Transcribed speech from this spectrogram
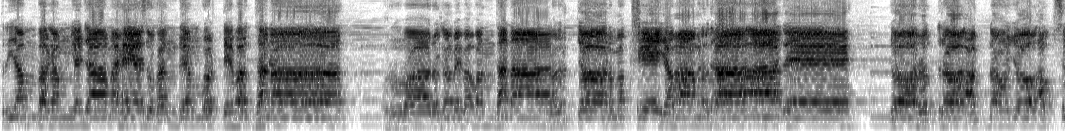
त्र्यम्बकम् यजामहे सुगन्ध्यम् पुष्टिवर्धना उर्वारुकमिव बन्धना यमामृतादे। यो रुद्रो अग्नौ यो अप्सु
